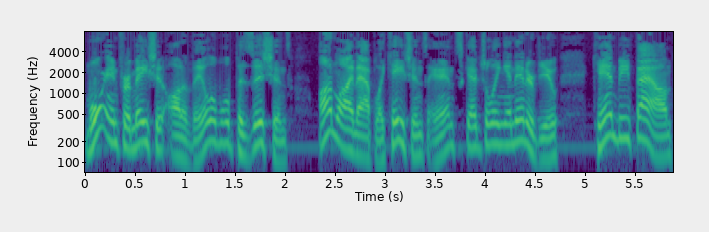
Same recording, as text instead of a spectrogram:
More information on available positions, online applications, and scheduling an interview can be found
